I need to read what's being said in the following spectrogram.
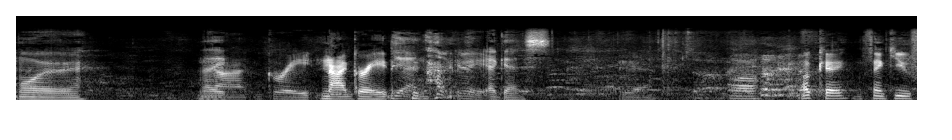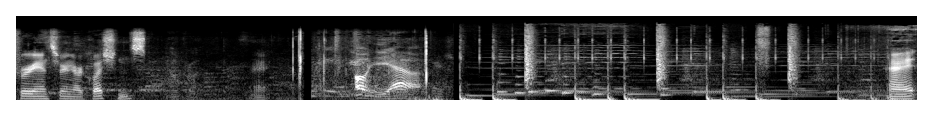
more like not great. Not great. yeah, not great, I guess. yeah. Well, okay. Thank you for answering our questions. No problem. All right. Oh yeah. All right,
